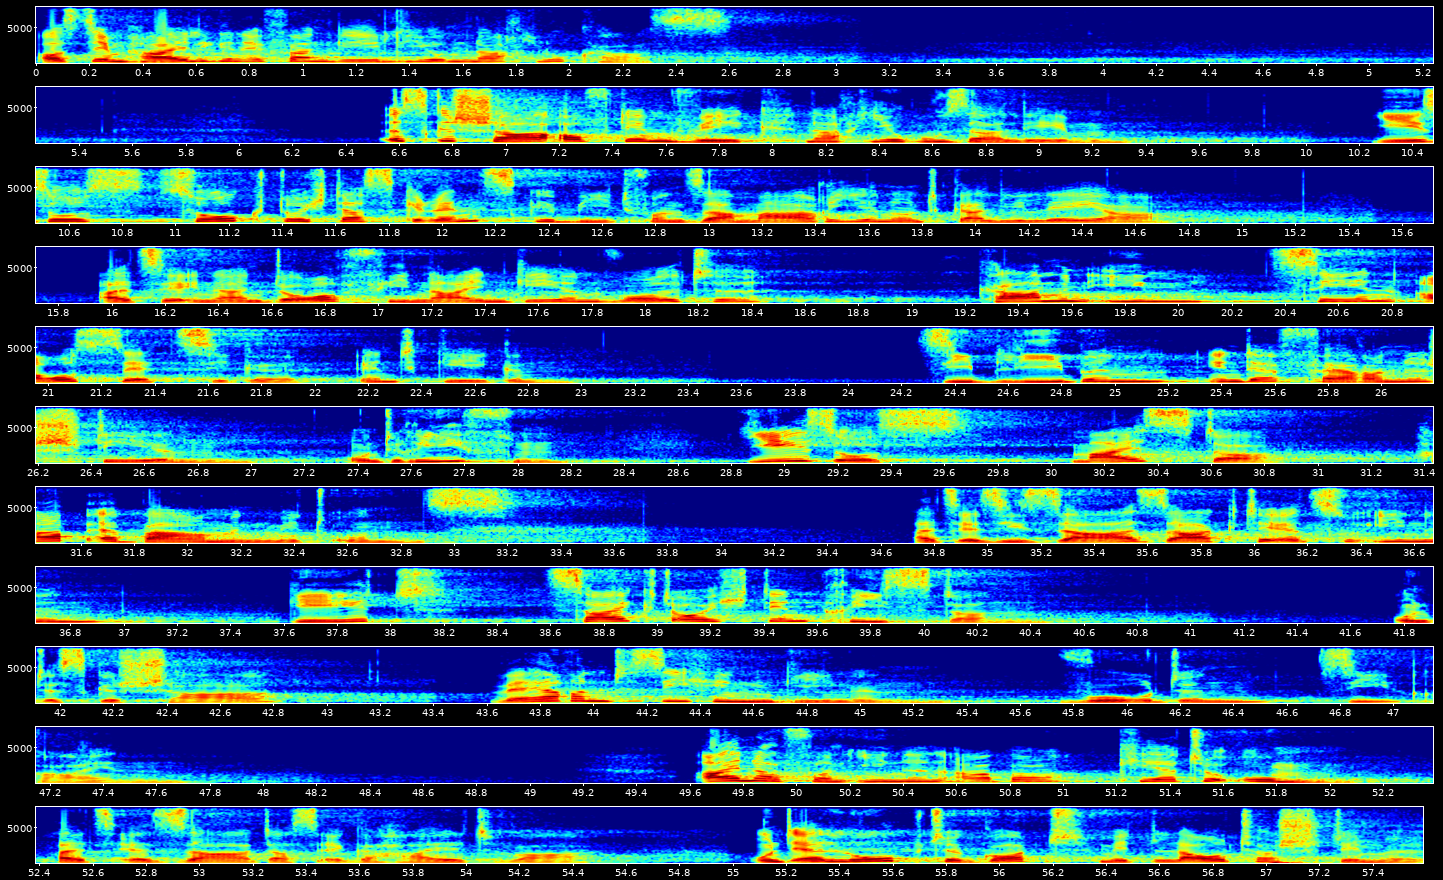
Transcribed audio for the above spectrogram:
Aus dem heiligen Evangelium nach Lukas. Es geschah auf dem Weg nach Jerusalem. Jesus zog durch das Grenzgebiet von Samarien und Galiläa. Als er in ein Dorf hineingehen wollte, kamen ihm zehn Aussätzige entgegen. Sie blieben in der Ferne stehen und riefen, Jesus, Meister, hab Erbarmen mit uns. Als er sie sah, sagte er zu ihnen, Geht, zeigt euch den Priestern. Und es geschah, während sie hingingen, wurden sie rein. Einer von ihnen aber kehrte um, als er sah, dass er geheilt war, und er lobte Gott mit lauter Stimme.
